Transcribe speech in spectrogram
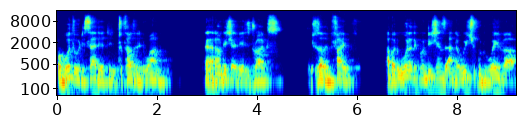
of what we decided in 2001 uh, around HIV/AIDS drugs, in 2005, about what are the conditions under which you could waiver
